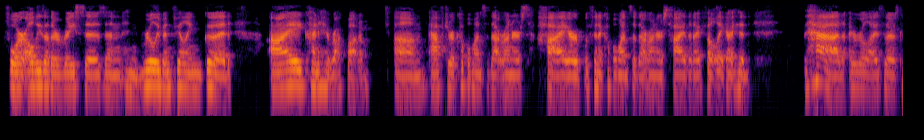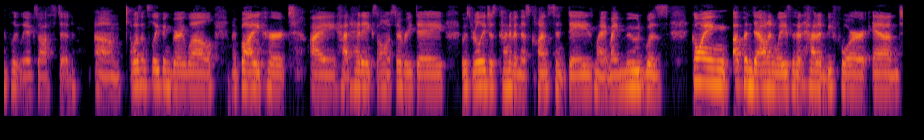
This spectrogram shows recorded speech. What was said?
for all these other races and, and really been feeling good, I kind of hit rock bottom. Um, after a couple months of that runner's high, or within a couple months of that runner's high that I felt like I had had, I realized that I was completely exhausted. Um, I wasn't sleeping very well. My body hurt. I had headaches almost every day. It was really just kind of in this constant daze. My my mood was going up and down in ways that it hadn't before, and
